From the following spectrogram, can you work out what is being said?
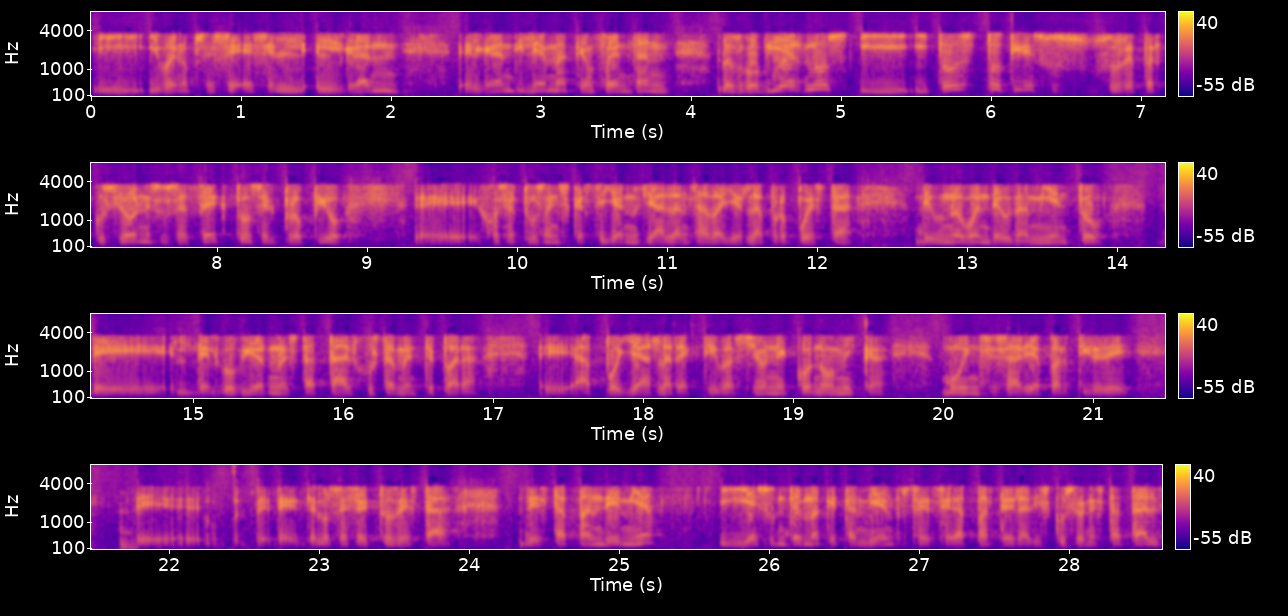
Y, bueno pues ese es el, el, gran el gran dilema que enfrentan los gobiernos y, y todo esto tiene sus, sus, repercusiones sus efectos. El propio José Arturo Sánchez Castellanos ya ha lanzado ayer la propuesta de un nuevo endeudamiento de, del gobierno estatal justamente para apoyar la económica muy necesaria a partir de, de, los efectos de esta, de esta pandemia y es un tema que también pues, será parte de la discusión estatal.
